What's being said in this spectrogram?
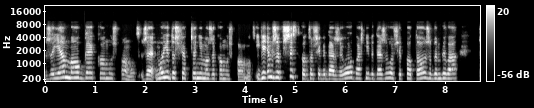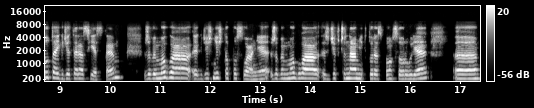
że ja mogę komuś pomóc, że moje doświadczenie może komuś pomóc. I wiem, że wszystko, co się wydarzyło, właśnie wydarzyło się po to, żebym była tutaj, gdzie teraz jestem, żebym mogła e, gdzieś nieść to posłanie, żebym mogła z dziewczynami, które sponsoruję, e,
